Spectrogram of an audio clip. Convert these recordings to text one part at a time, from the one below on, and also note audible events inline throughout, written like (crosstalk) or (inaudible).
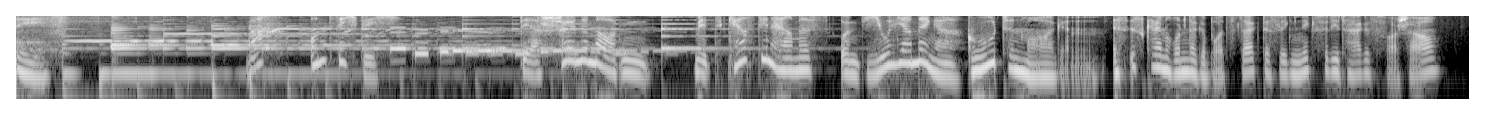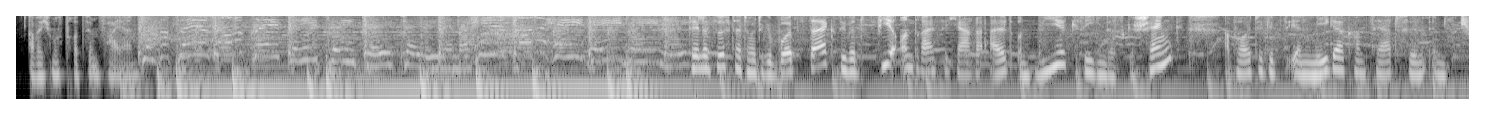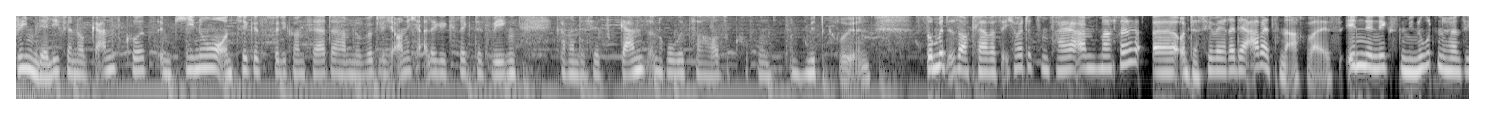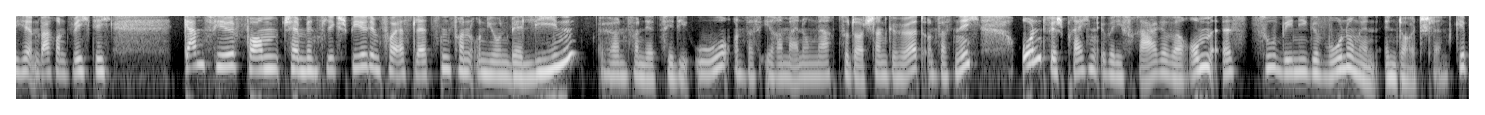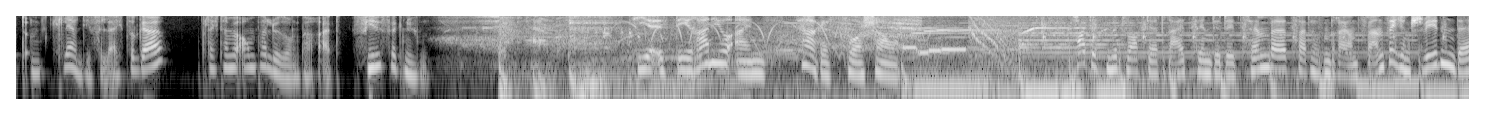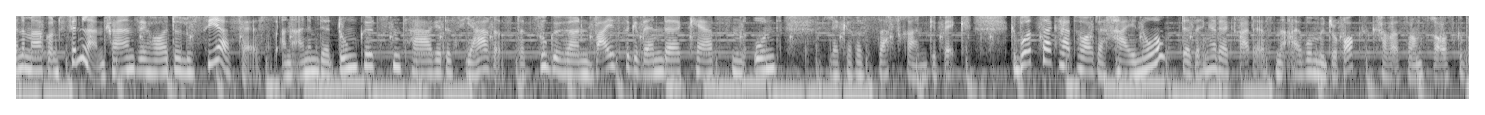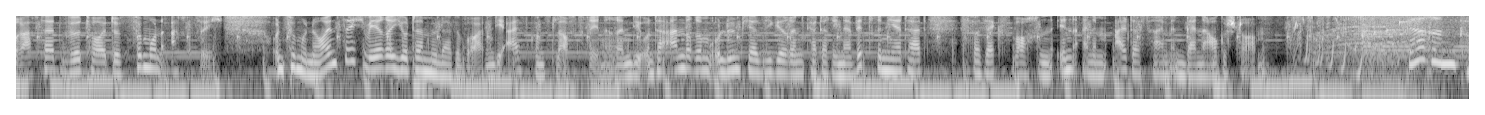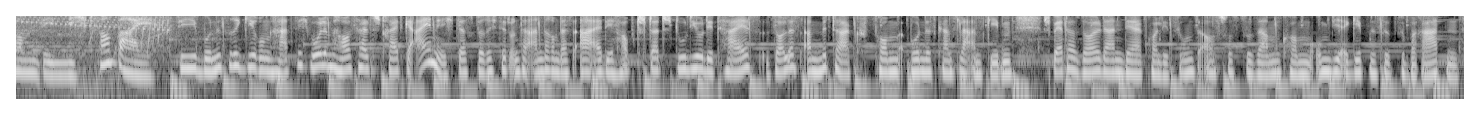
ARD. Wach und wichtig. Der schöne Morgen mit Kerstin Hermes und Julia Menger. Guten Morgen. Es ist kein runder Geburtstag, deswegen nichts für die Tagesvorschau, aber ich muss trotzdem feiern. Taylor Swift hat heute Geburtstag. Sie wird 34 Jahre alt und wir kriegen das Geschenk. Ab heute gibt es ihren Mega-Konzertfilm im Stream. Der lief ja nur ganz kurz im Kino und Tickets für die Konzerte haben nur wirklich auch nicht alle gekriegt. Deswegen kann man das jetzt ganz in Ruhe zu Hause gucken und mitgrölen. Somit ist auch klar, was ich heute zum Feierabend mache. Äh, und das hier wäre der Arbeitsnachweis. In den nächsten Minuten hören Sie hier in Wach und Wichtig ganz viel vom Champions League-Spiel, dem vorerst letzten von Union Berlin. Wir hören von der CDU und was ihrer Meinung nach zu Deutschland gehört und was nicht. Und wir sprechen über die Frage, warum es zu wenige Wohnungen in Deutschland gibt und klären die vielleicht sogar. Vielleicht haben wir auch ein paar Lösungen parat. Viel Vergnügen. Hier ist die Radio 1 Tagesvorschau. Heute ist Mittwoch, der 13. Dezember 2023. In Schweden, Dänemark und Finnland feiern sie heute Lucia-Fest, an einem der dunkelsten Tage des Jahres. Dazu gehören weiße Gewänder, Kerzen und leckeres Safrangebäck. Geburtstag hat heute Heino, der Sänger, der gerade erst ein Album mit Rock-Cover-Songs rausgebracht hat, wird heute 85. Und 95 wäre Jutta Müller geworden, die Eiskunstlauftrainerin, die unter anderem Olympiasiegerin Katharina Witt trainiert hat, ist vor sechs Wochen in einem Altersheim Altersheim in Bernau gestorben. Daran kommen Sie nicht vorbei. Die Bundesregierung hat sich wohl im Haushaltsstreit geeinigt. Das berichtet unter anderem das ARD Hauptstadtstudio. Details soll es am Mittag vom Bundeskanzleramt geben. Später soll dann der Koalitionsausschuss zusammenkommen, um die Ergebnisse zu beraten.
